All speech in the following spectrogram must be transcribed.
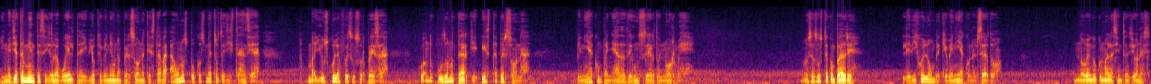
Inmediatamente se dio la vuelta y vio que venía una persona que estaba a unos pocos metros de distancia. Mayúscula fue su sorpresa cuando pudo notar que esta persona venía acompañada de un cerdo enorme. No se asuste, compadre, le dijo el hombre que venía con el cerdo. No vengo con malas intenciones.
